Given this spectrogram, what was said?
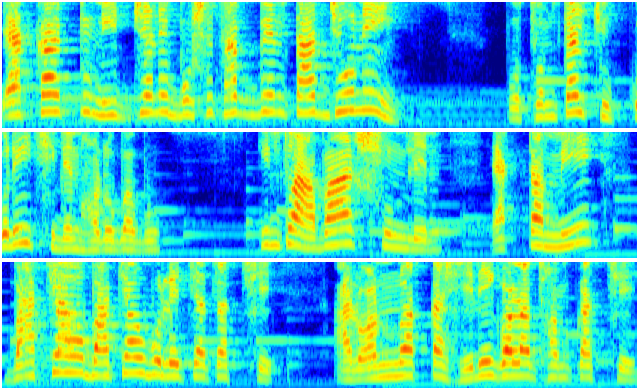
একা একটু নির্জনে বসে থাকবেন, তার জো নেই। প্রথমটাই চুপ করেই ছিলেন হরবাবু। কিন্তু আবার শুনলেন, একটা মেয়ে বাঁচাও বাঁচাও বলে চেঁচাচ্ছে, আর অন্য একটা হেরে গলা ধমকাচ্ছে।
